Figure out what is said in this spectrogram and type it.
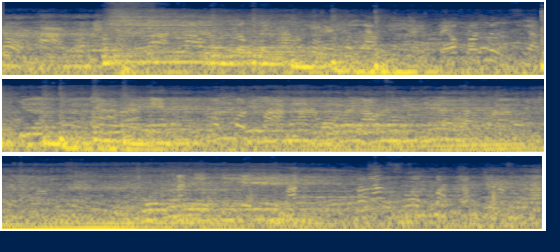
บอกผ่านพ่อแม่ว่าเราต้องเป็นคนของคนเราแล้วก็หนึ่งเสียงอยากให้ทุกคนฝากมาเรารักษาอันนี้คือเป็นวัดพระราชสมบัติรักษาเรา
